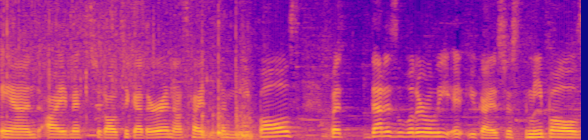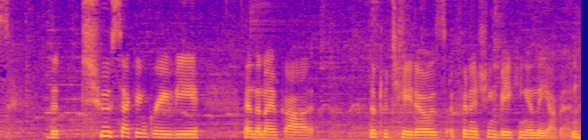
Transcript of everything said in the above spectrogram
and I mixed it all together. And that's how I did the meatballs. But that is literally it, you guys. Just the meatballs, the two second gravy, and then I've got the potatoes finishing baking in the oven.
